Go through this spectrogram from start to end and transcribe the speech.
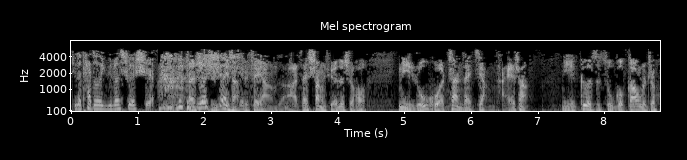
这个太多的娱乐设施。但实际上 是这样子啊，在上学的时候，你如果站在讲台上，你个子足够高了之后，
